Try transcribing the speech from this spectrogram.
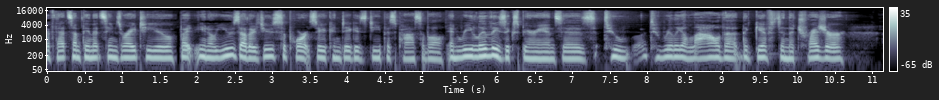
if that's something that seems right to you. But, you know, use others, use support so you can dig as deep as possible and relive these experiences to to really allow the the gifts and the treasure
